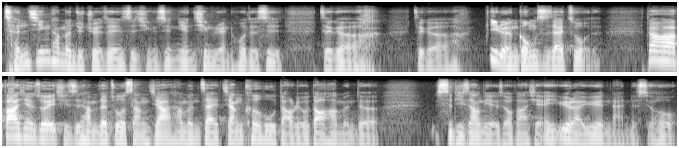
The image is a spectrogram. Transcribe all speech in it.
曾经他们就觉得这件事情是年轻人或者是这个这个艺人公司在做的。但后来发现说，诶，其实他们在做商家，他们在将客户导流到他们的实体商店的时候，发现诶，越来越难的时候。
